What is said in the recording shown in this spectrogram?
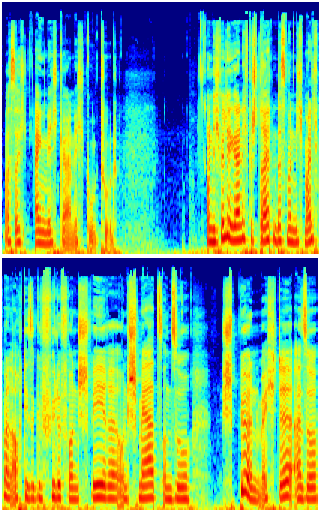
was euch eigentlich gar nicht gut tut. Und ich will hier gar nicht bestreiten, dass man nicht manchmal auch diese Gefühle von Schwere und Schmerz und so spüren möchte. Also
